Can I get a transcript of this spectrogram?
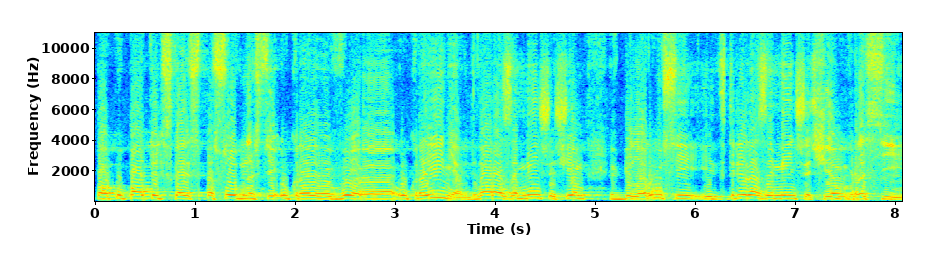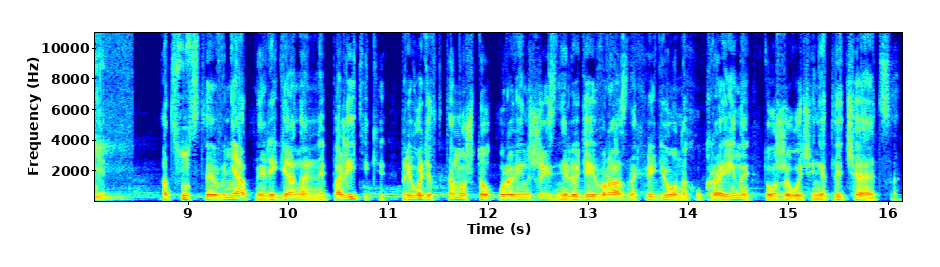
покупательской способности в э, Украине в два раза меньше, чем в Белоруссии, и в три раза меньше, чем в России. Отсутствие внятной региональной политики приводит к тому, что уровень жизни людей в разных регионах Украины тоже очень отличается.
